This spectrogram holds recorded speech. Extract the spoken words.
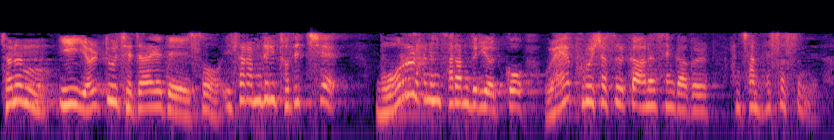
저는 이 열두 제자에 대해서 이 사람들이 도대체 뭐를 하는 사람들이었고 왜 부르셨을까 하는 생각을 한참 했었습니다.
